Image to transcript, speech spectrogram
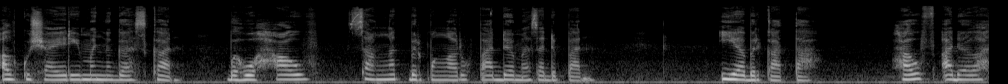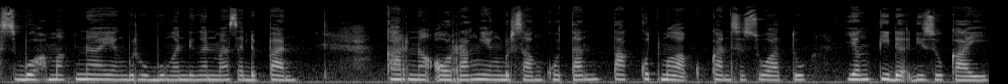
Al-Kushairi menegaskan bahwa hauf sangat berpengaruh pada masa depan. Ia berkata, hauf adalah sebuah makna yang berhubungan dengan masa depan karena orang yang bersangkutan takut melakukan sesuatu yang tidak disukai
